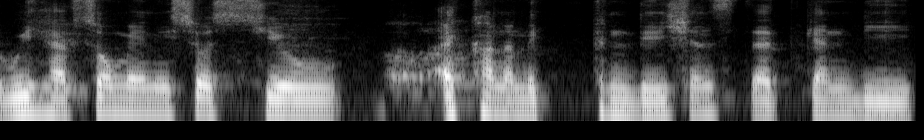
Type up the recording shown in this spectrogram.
we have so many socio-economic conditions that can be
